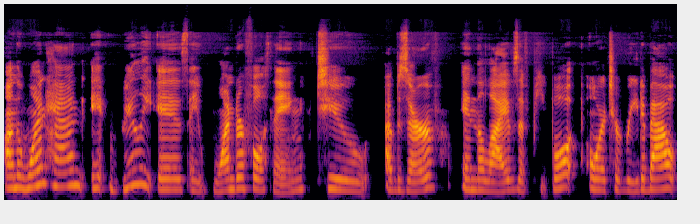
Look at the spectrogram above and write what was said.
on the one hand, it really is a wonderful thing to observe in the lives of people or to read about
